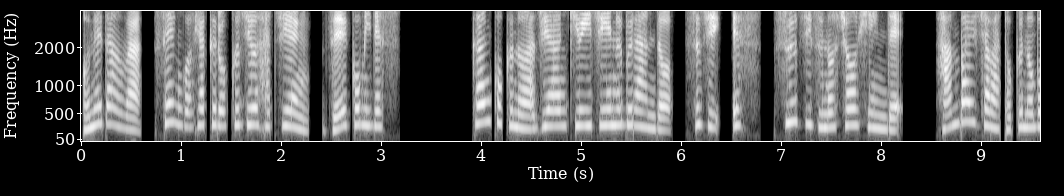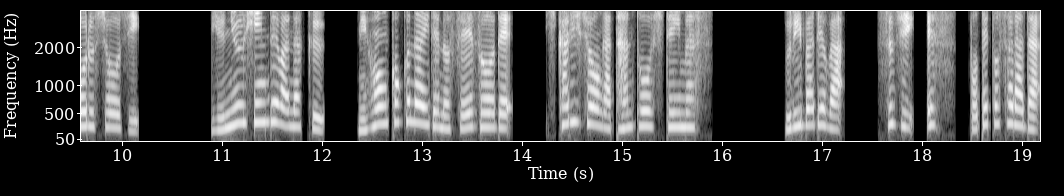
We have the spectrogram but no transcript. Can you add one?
お値段は1568円税込みです。韓国のアジアンキュイジーヌブランド筋 S スージズの商品で販売者は徳昇商事。輸入品ではなく日本国内での製造で光賞が担当しています。売り場では筋 S ポテトサラダ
